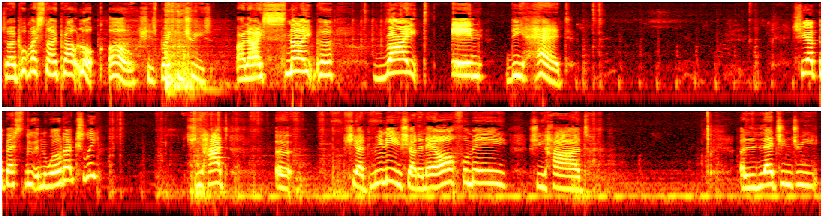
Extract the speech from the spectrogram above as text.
So I put my sniper out. Look. Oh, she's breaking trees. And I snipe her right in the head. She had the best loot in the world, actually. She had, uh, she had mini. She had an AR for me. She had a legendary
